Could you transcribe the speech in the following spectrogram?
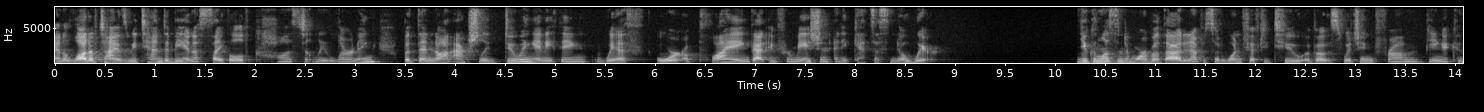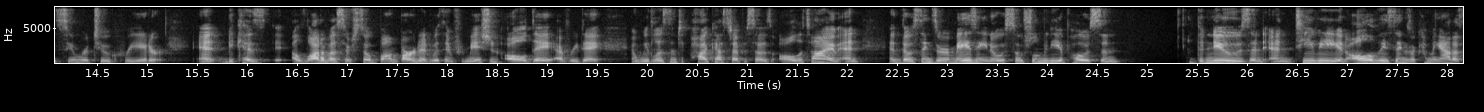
And a lot of times we tend to be in a cycle of constantly learning, but then not actually doing anything with or applying that information, and it gets us nowhere. You can listen to more about that in episode 152 about switching from being a consumer to a creator. And because a lot of us are so bombarded with information all day, every day, and we listen to podcast episodes all the time, and and those things are amazing. You know, with social media posts and the news and, and TV and all of these things are coming at us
